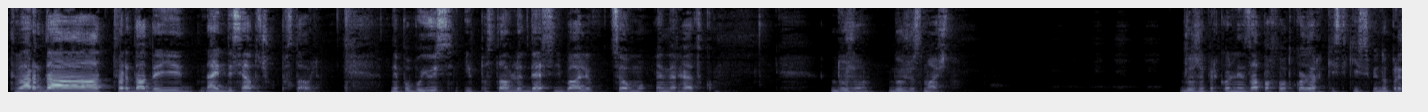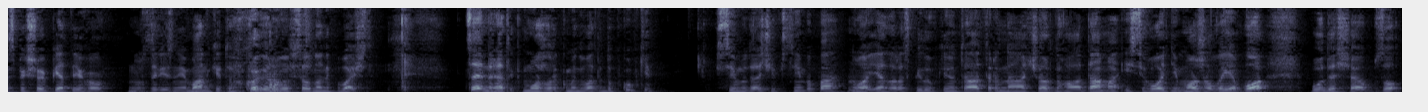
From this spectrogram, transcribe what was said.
Тверда, тверда, де її навіть десяточку поставлю. Не побоюсь і поставлю 10 балів цьому енергетику. Дуже, дуже смачно. Дуже прикольний запах, от колір якийсь такий собі. Ну, в принципі, якщо ви п'єте його ну, з різної банки, то кольору ви все одно не побачите. Цей енергетик можу рекомендувати до покупки. Всім удачі, всім папа. Ну а я зараз піду в кінотеатр на Чорного Адама. І сьогодні, можливо, буде ще обзор.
